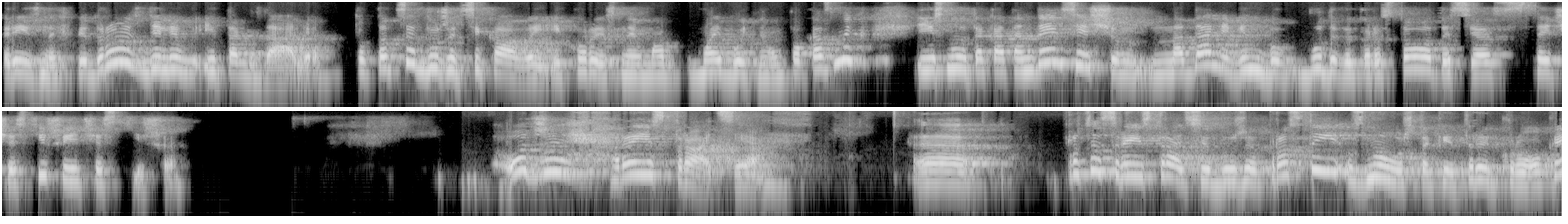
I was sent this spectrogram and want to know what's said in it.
різних підрозділів і так далі. Тобто, це дуже цікавий і корисний в майбутньому показник. І існує така тенденція, що надалі він буде використовуватися все частіше і частіше. Отже, реєстрація. Е, Процес реєстрації дуже простий. Знову ж таки, три кроки.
